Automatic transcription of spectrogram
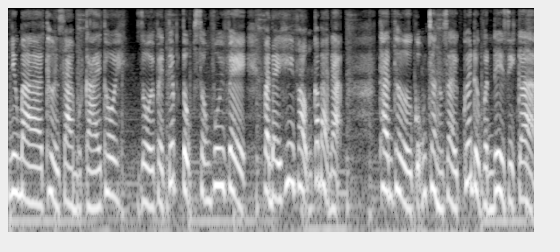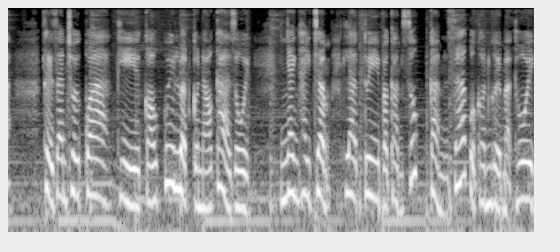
Nhưng mà thở dài một cái thôi, rồi phải tiếp tục sống vui vẻ và đầy hy vọng các bạn ạ. Than thở cũng chẳng giải quyết được vấn đề gì cả. Thời gian trôi qua thì có quy luật của nó cả rồi. Nhanh hay chậm là tùy vào cảm xúc, cảm giác của con người mà thôi.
